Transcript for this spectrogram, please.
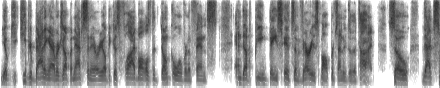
you know keep your batting average up in that scenario because fly balls that don't go over the fence end up being base hits a very small percentage of the time. So that's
